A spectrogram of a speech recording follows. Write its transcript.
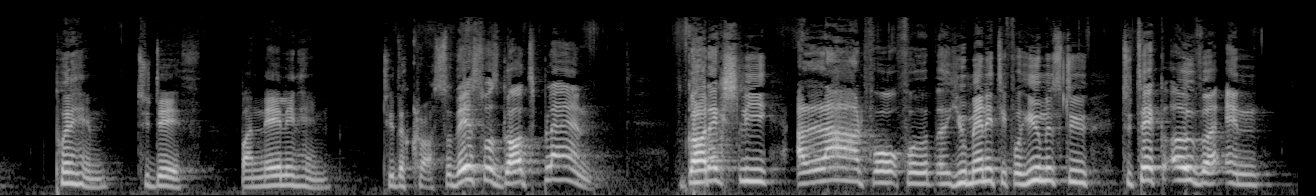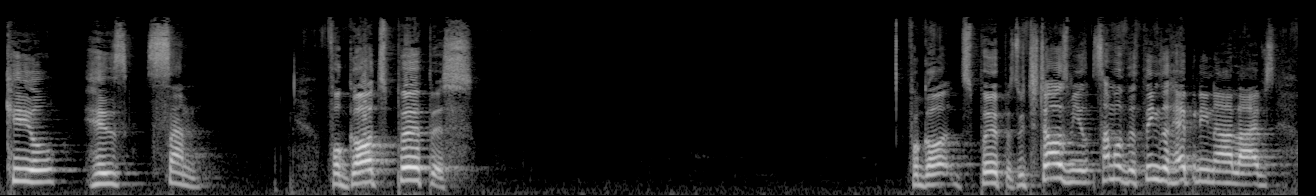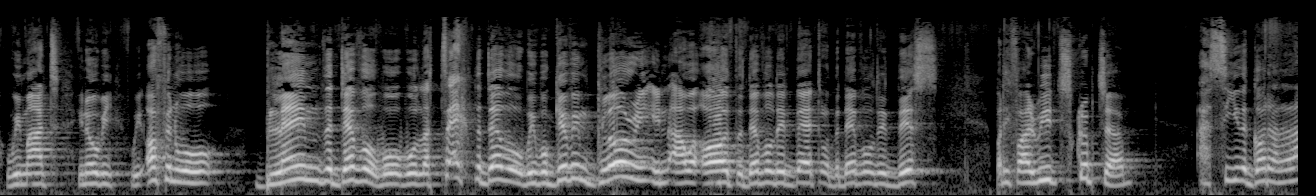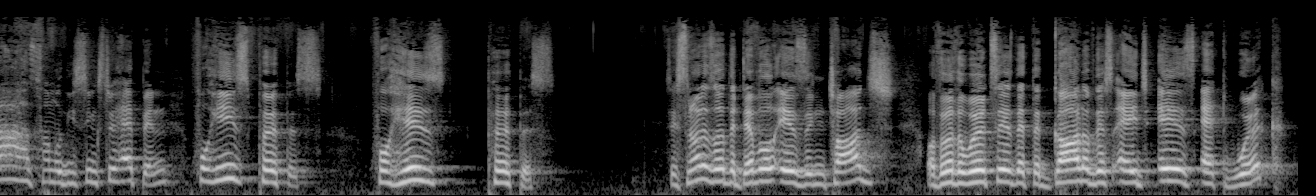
put him to death by nailing him to the cross. So, this was God's plan God actually allowed for, for humanity, for humans to, to take over and kill his son. For God's purpose. For God's purpose, which tells me some of the things that happen in our lives, we might, you know, we, we often will blame the devil, we'll, we'll attack the devil, we will give him glory in our, oh, the devil did that or the devil did this. But if I read scripture, I see that God allows some of these things to happen for His purpose. For His purpose. So it's not as though the devil is in charge, although the word says that the God of this age is at work.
